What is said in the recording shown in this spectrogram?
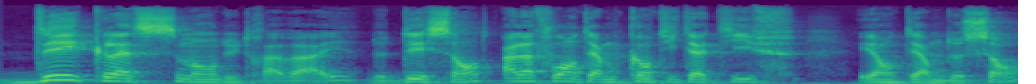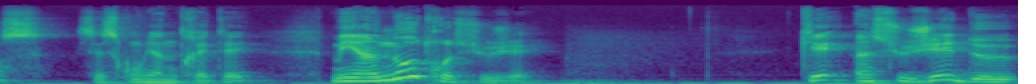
déclassement du travail, de descente, à la fois en termes quantitatifs et en termes de sens. C'est ce qu'on vient de traiter. Mais il y a un autre sujet, qui est un sujet de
